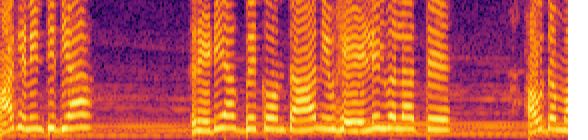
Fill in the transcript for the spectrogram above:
ಹಾಗೆ ನಿಂತಿದ್ಯಾ? ರೆಡಿ ಆಗ್ಬೇಕು ಅಂತ ನೀವು ಹೇಳಿಲ್ವಲ್ಲ ಅತ್ತೆ. ಹೌದಮ್ಮ,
